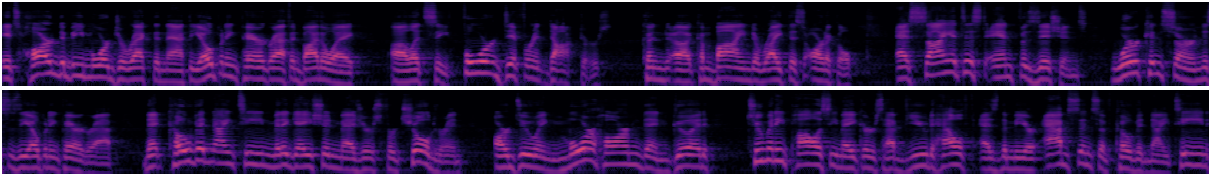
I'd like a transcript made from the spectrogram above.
It's hard to be more direct than that. The opening paragraph, and by the way, uh, let's see, four different doctors con- uh, combined to write this article. As scientists and physicians, we're concerned, this is the opening paragraph, that COVID 19 mitigation measures for children are doing more harm than good. Too many policymakers have viewed health as the mere absence of COVID 19,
